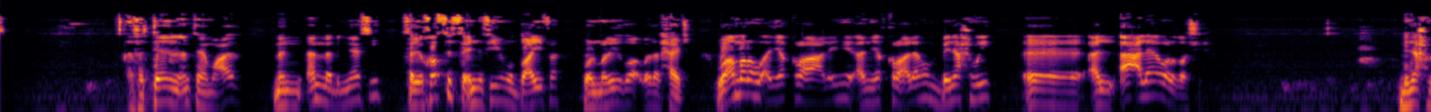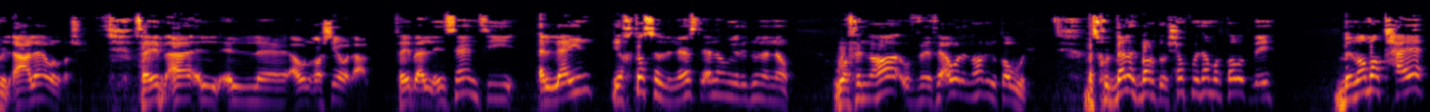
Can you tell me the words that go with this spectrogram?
أفتان أنت يا معاذ؟ من أما بالناس فليخفف فإن فيهم الضعيفة والمريضة وذا الحاجة. وأمره أن يقرأ عليه أن يقرأ لهم بنحو آه الأعلى والغشية بنحو الأعلى والغشية فيبقى ال ال أو الغشية والأعلى. فيبقى الإنسان في الليل يختصر للناس لأنهم يريدون النوم. وفي النهار وفي في أول النهار يطول. بس خد بالك برضو الحكم ده مرتبط بإيه؟ بنمط حياة.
